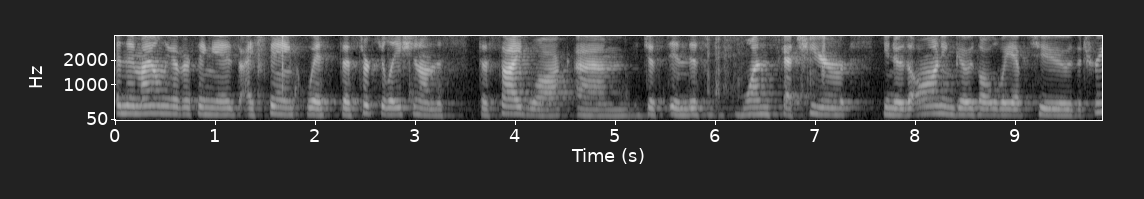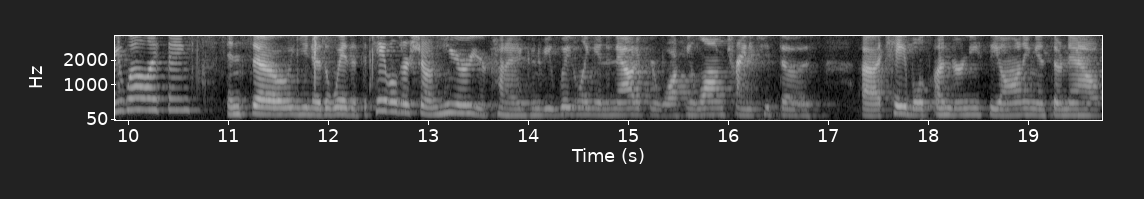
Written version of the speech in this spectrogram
And then my only other thing is, I think with the circulation on this, the sidewalk, um, just in this one sketch here, you know, the awning goes all the way up to the tree well, I think. And so, you know, the way that the tables are shown here, you're kind of gonna be wiggling in and out if you're walking along, trying to keep those, uh, tables underneath the awning. And so now,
